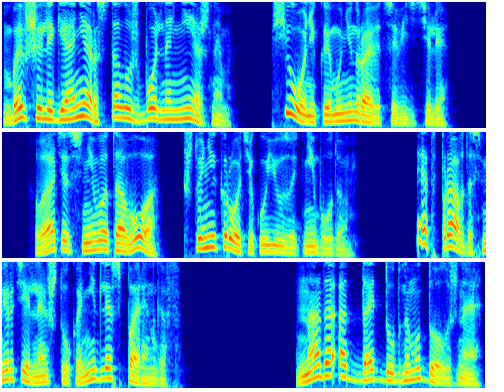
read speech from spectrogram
Бывший легионер стал уж больно нежным. Псионика ему не нравится, видите ли. Хватит с него того, что некротику юзать не буду. Это правда смертельная штука, не для спаррингов. Надо отдать Дубному должное.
